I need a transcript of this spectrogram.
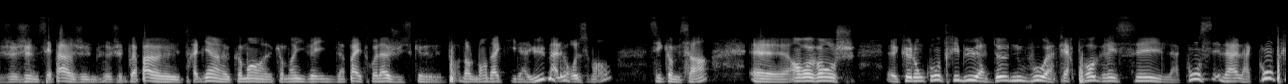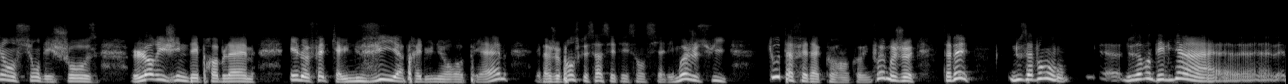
je, ne sais pas, je, ne vois pas très bien comment, il ne va pas être là jusque pendant le mandat qu'il a eu, malheureusement, c'est comme ça. en revanche, que l'on contribue à de nouveau à faire progresser la, la compréhension des choses, l'origine des problèmes et le fait qu'il y a une vie après l'Union européenne, eh ben je pense que ça c'est essentiel. Et moi je suis tout à fait d'accord encore une fois. Moi je, vous savez, nous avons euh, nous avons des liens euh,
